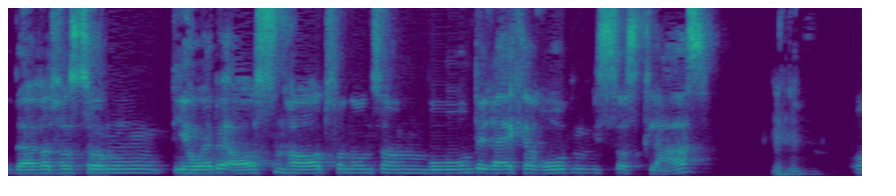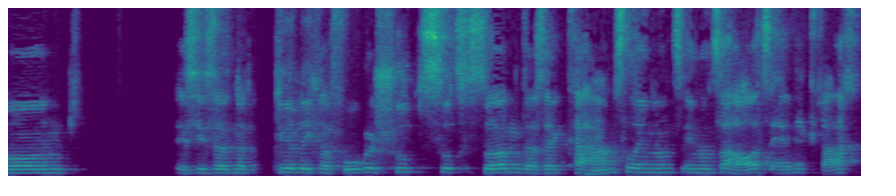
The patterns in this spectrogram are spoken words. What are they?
ich darf fast sagen, die halbe Außenhaut von unserem Wohnbereich heroben ist aus Glas. Mhm. Und es ist halt natürlich ein Vogelschutz sozusagen, dass halt kein mhm. Amsel in, uns, in unser Haus reinkracht.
